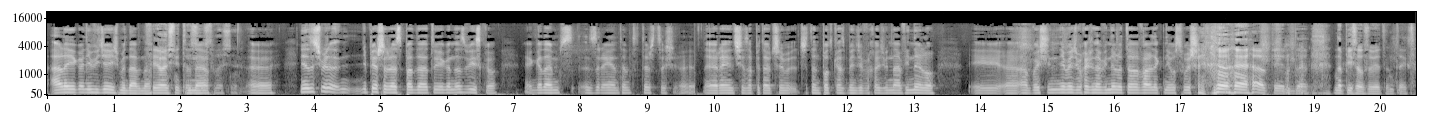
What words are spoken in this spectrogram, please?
ale jego nie widzieliśmy dawno. Wyjąłeś mi to No. z- właśnie. E, nie, nie pierwszy raz pada tu jego nazwisko. Jak gadałem z, z Rejentem, to też coś, e, Rejent się zapytał, czy, czy ten podcast będzie wychodził na winylu. I, e, a bo jeśli nie będzie wychodził na winylu, to Waldek nie usłyszy. Pierdol. Napisał sobie ten tekst.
